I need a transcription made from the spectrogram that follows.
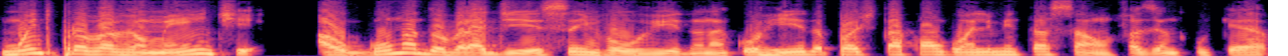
muito provavelmente alguma dobradiça envolvida na corrida pode estar com alguma limitação, fazendo com que a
